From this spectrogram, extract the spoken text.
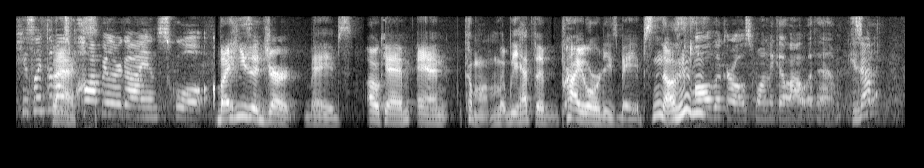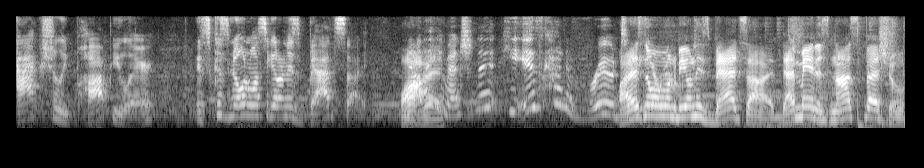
He's like the Facts. most popular guy in school. But he's a jerk, babes. Okay, and come on, we have the priorities, babes. No. All the girls want to go out with him. He's not actually popular. It's because no one wants to get on his bad side. Why? Now that you mention it, he is kind of rude. Why to does be no one want to be on his bad side? That man is not special.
